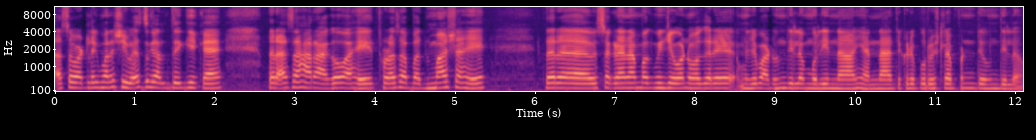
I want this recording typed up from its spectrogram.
असं वाटलं की मला शिव्याच घालते की काय. तर असा हा राघव आहे थोडासा बदमाश आहे. तर सगळ्यांना मग मी जेवण वगैरे म्हणजे वाढून दिलं मुलींना ह्यांना तिकडे पुरुषला पण देऊन दिलं.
